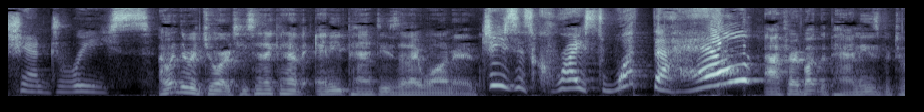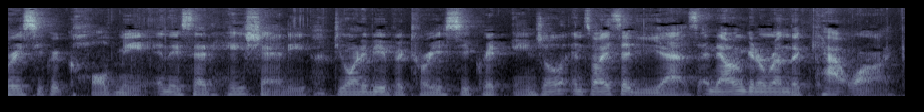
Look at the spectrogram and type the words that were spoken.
Chandrise. I went there with George. He said I could have any panties that I wanted. Jesus Christ, what the hell? After I bought the panties, Victoria's Secret called me and they said, Hey Shandi, do you want to be a Victoria's Secret angel? And so I said yes, and now I'm gonna run the catwalk.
